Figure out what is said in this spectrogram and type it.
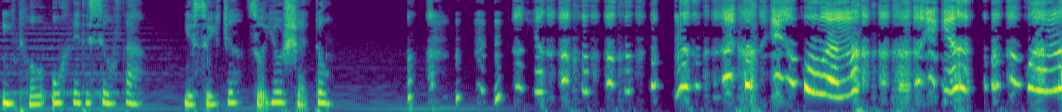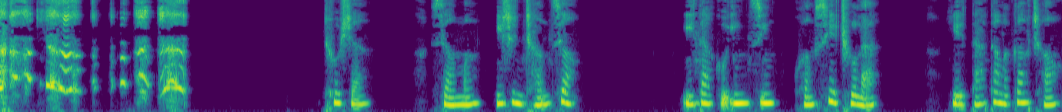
一头乌黑的秀发也随着左右甩动。完了，完了！突然，小萌一阵长叫，一大股阴茎狂泻出来，也达到了高潮。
